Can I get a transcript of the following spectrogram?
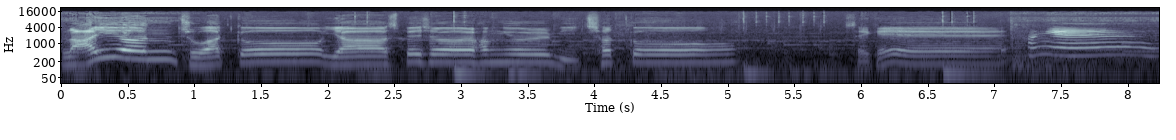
라이언 좋았고. 야 스페셜 확률 미쳤고. 세개 항해.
